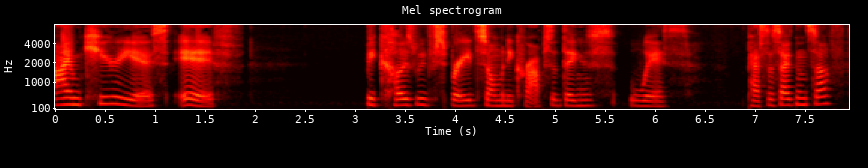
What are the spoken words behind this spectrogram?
I'm curious if because we've sprayed so many crops and things with pesticides and stuff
